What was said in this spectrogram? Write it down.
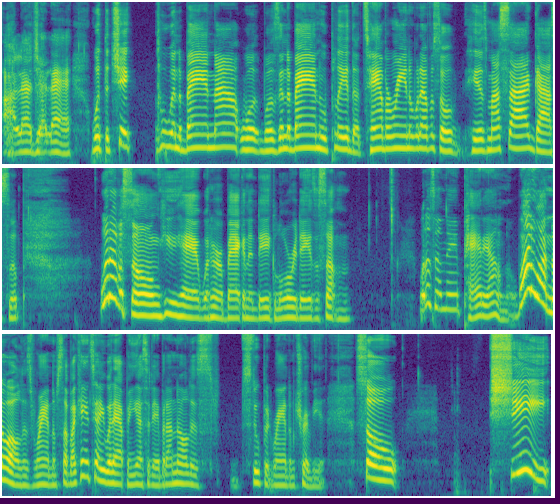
allegedly, with the chick who in the band now was in the band who played the tambourine or whatever. So here's my side gossip. Whatever song he had with her back in the day, Glory Days or something. What is her name? Patty? I don't know. Why do I know all this random stuff? I can't tell you what happened yesterday, but I know all this stupid random trivia. So she,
